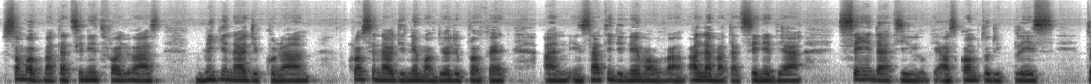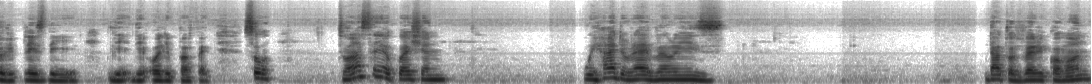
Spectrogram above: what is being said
some of Maitatsine's followers bringing out the Quran, crossing out the name of the Holy Prophet, and inserting the name of uh, Allah Maitatsine there, saying that he has come to replace to replace the, the, the Holy Prophet. So, to answer your question, we had rivalries that was very common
